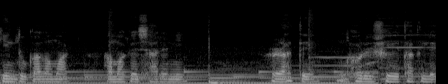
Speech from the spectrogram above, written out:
কিন্তু কালো মাঠ আমাকে সারেনি রাতে ঘরে শুয়ে থাকলে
